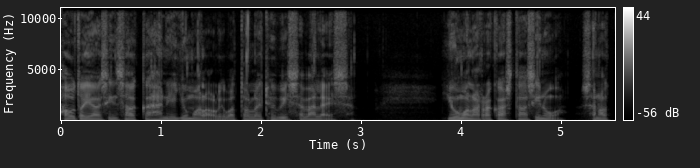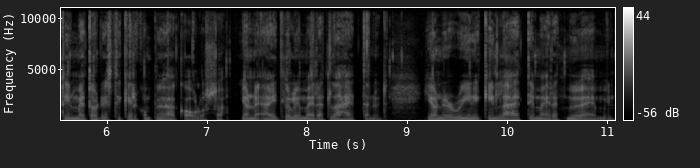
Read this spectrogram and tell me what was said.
Hautajaisiin saakka hän ja Jumala olivat olleet hyvissä väleissä. Jumala rakastaa sinua, sanottiin metodistikirkon pyhäkoulussa, jonne äiti oli meidät lähettänyt, jonne Reenikin lähetti meidät myöhemmin,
